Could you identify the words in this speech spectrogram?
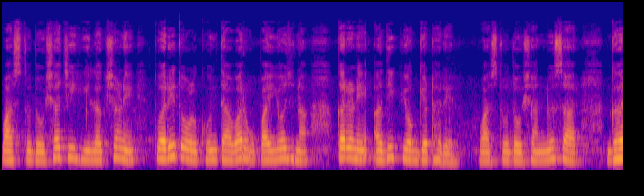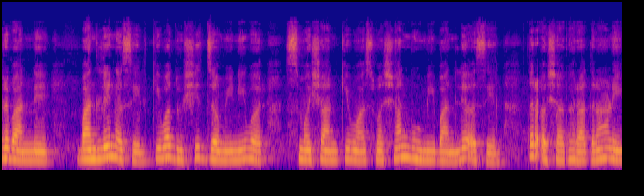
वास्तुदोषाची ही लक्षणे त्वरित ओळखून त्यावर उपाययोजना करणे अधिक योग्य ठरेल. वास्तुदोषांनुसार घर बांधणे बांधले नसेल किंवा दूषित जमिनीवर स्मशान किंवा स्मशानभूमी बांधले असेल तर अशा घरात राहणे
